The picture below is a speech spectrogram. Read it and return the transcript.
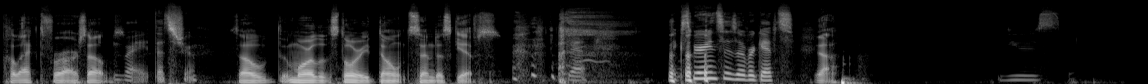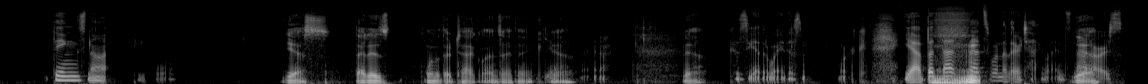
collect for ourselves. Right, that's true. So the moral of the story, don't send us gifts. Yeah. Experiences over gifts. Yeah. Use things, not people. Yes. That is one of their taglines, I think. Yeah, Yeah. Yeah. Because the other way doesn't work. Yeah, but that that's one of their taglines, not Yeah. ours.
